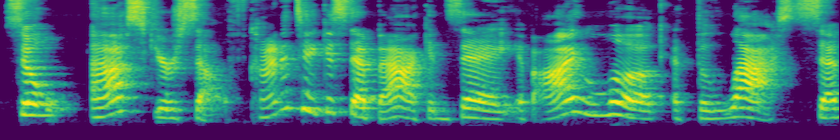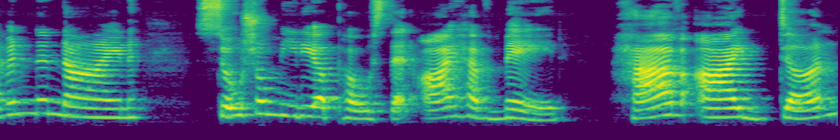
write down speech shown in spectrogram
So ask yourself, kind of take a step back and say, if I look at the last seven to nine social media posts that I have made, have I done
